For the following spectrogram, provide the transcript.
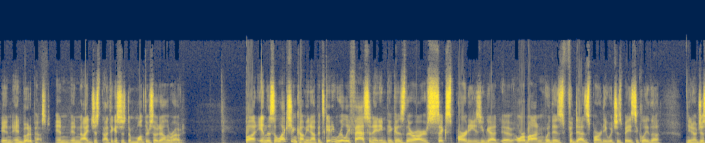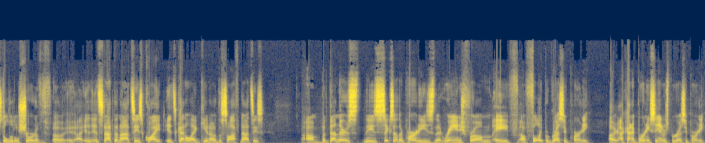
in, in Budapest. In, in, I, just, I think it's just a month or so down the road. But in this election coming up, it's getting really fascinating because there are six parties. You've got uh, Orban with his Fidesz party, which is basically the, you know, just a little short of, uh, it's not the Nazis quite. It's kind of like, you know, the soft Nazis. Um, but then there's these six other parties that range from a, a fully progressive party, a, a, kind of Bernie Sanders progressive party,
